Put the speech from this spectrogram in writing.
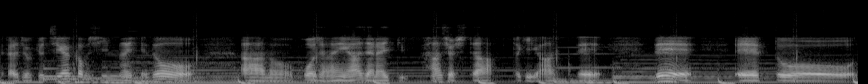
だから状況違うかもしれないけど、あのこうじゃない、ああじゃないっていう話をした時があって、で、えー、っと、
